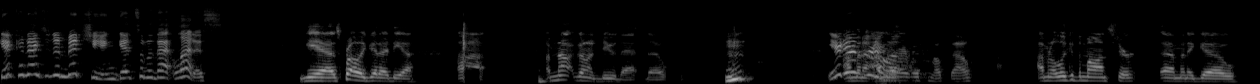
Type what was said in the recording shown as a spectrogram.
get connected to Mitchie and get some of that lettuce. Yeah, it's probably a good idea. Uh, I'm not gonna do that though. Mm-hmm. You're doing pretty I'm gonna- alright with help, though. I'm gonna look at the monster. and I'm gonna go,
